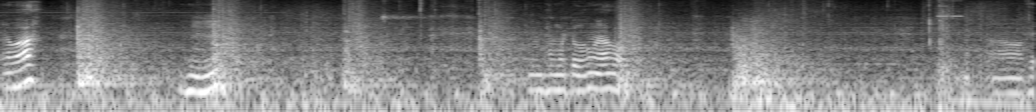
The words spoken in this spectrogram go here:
อะไรวะหืมมันพังประตูเข้ามาแล้วผม อ่าโอเค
